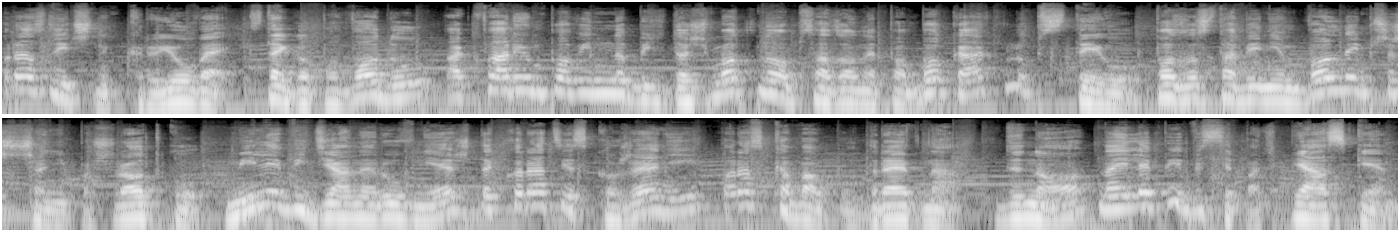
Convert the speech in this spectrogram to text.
oraz licznych kryjówek. Z tego powodu akwarium powinno być dość mocno obsadzone po bokach lub z tyłu, pozostawieniem wolnej przestrzeni po środku. Mile widziane również dekoracje z korzeni oraz kawałków drewna. Dno najlepiej wysypać piaskiem.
